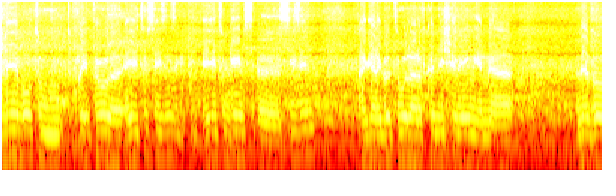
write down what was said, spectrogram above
to be able to, to play through uh, 82 seasons, 82 games uh, season, I gotta go through a lot of conditioning and uh, level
